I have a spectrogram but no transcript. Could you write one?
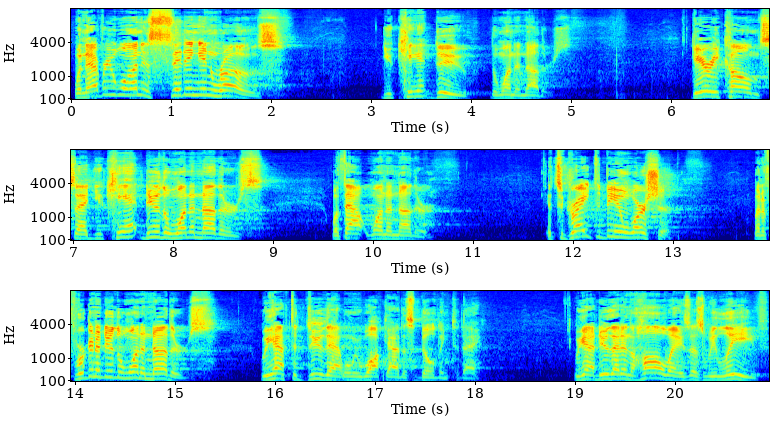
When everyone is sitting in rows, you can't do the one another's. Gary Combs said, You can't do the one another's without one another. It's great to be in worship, but if we're going to do the one another's, we have to do that when we walk out of this building today. We got to do that in the hallways as we leave.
